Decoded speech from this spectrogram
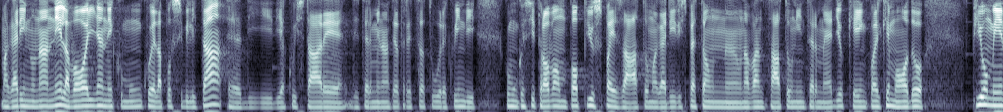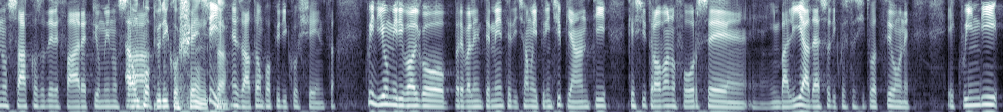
magari non ha né la voglia né comunque la possibilità eh, di, di acquistare determinate attrezzature, quindi comunque si trova un po' più spaesato magari rispetto a un, un avanzato, un intermedio che in qualche modo più o meno sa cosa deve fare, più o meno sa... Ha un po' più di coscienza. Sì, esatto, ha un po' più di coscienza. Quindi io mi rivolgo prevalentemente diciamo, ai principianti che si trovano forse eh, in balia adesso di questa situazione e quindi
